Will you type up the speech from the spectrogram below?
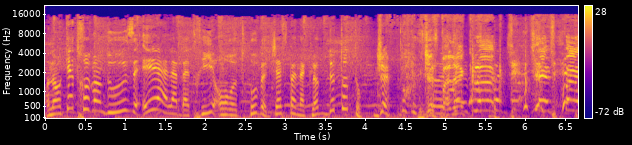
On est en 92 et à la batterie, on retrouve Jeff Panaclock de Toto. Jeff Jeff Panaclock Jeff Panaclock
